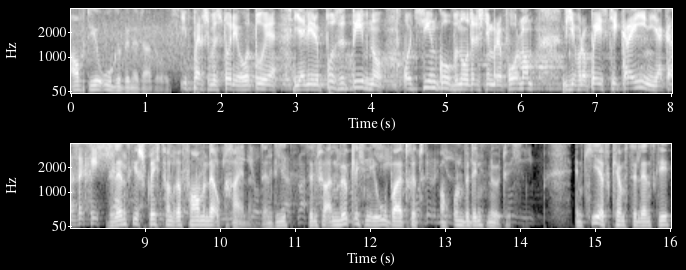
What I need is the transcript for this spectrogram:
auch die EU gewinne dadurch. І вперше в історії готує, я вірю, позитивну оцінку внутрішнім реформам в європейській країні, яка захищає. Zelensky spricht von Reformen der Ukraine, denn die sind für einen möglichen EU-Beitritt auch unbedingt nötig. In Kiew kämpft Zelensky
